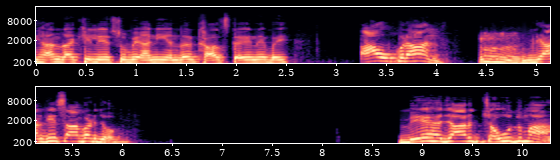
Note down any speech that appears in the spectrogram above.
ધ્યાન રાખી લેશું ભાઈ, આની અંદર ખાસ કરીને ભાઈ, આ ઉપરાંત, ધ્યાનથી સાંભળજો. બે હજાર ચૌદમાં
